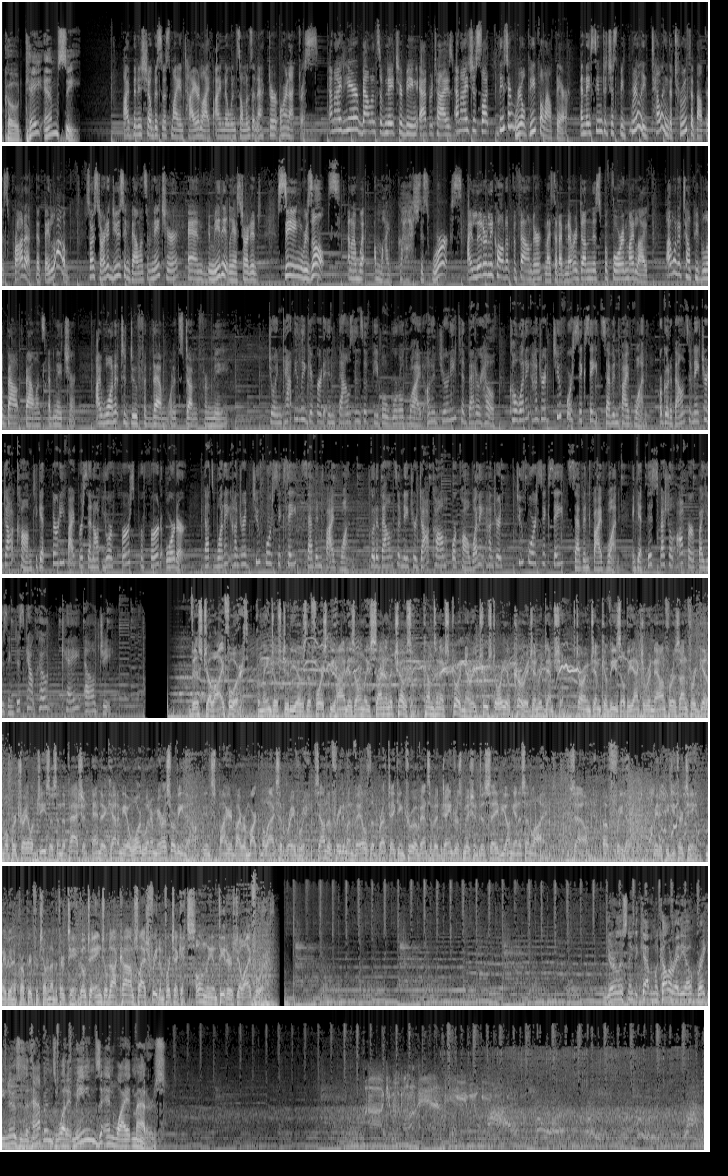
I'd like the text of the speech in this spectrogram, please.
code KMC. I've been in show business my entire life. I know when someone's an actor or an actress. And I'd hear Balance of Nature being advertised, and I just thought, these are real people out there. And they seem to just be really telling the truth about this product that they love. So I started using Balance of Nature, and immediately I started seeing results. And I went, oh my gosh, this works. I literally called up the founder, and I said, I've never done this before in my life. I want to tell people about Balance of Nature. I want it to do for them what it's done for me. Join Kathie Lee Gifford and thousands of people worldwide on a journey to better health. Call 1 800 246 8751 or go to balanceofnature.com to get 35% off your first preferred order. That's 1 800 246 8751. Go to balanceofnature.com or call 1 800 246 8751 and get this special offer by using discount code KLG. This July 4th, from Angel Studios, the force behind his only son and the chosen, comes an extraordinary true story of courage and redemption. Starring Jim Caviezel, the actor renowned for his unforgettable portrayal of Jesus in The Passion, and Academy Award winner Mira Sorvino. Inspired by remarkable acts of bravery, Sound of Freedom unveils the breathtaking true events of a dangerous mission to save young innocent lives. Sound of Freedom. Rated PG-13. May be inappropriate for children under 13. Go to angel.com slash freedom for tickets. Only in theaters July 4th. You're listening to Kevin McCullough Radio. Breaking news as it happens, what it means, and why it matters.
